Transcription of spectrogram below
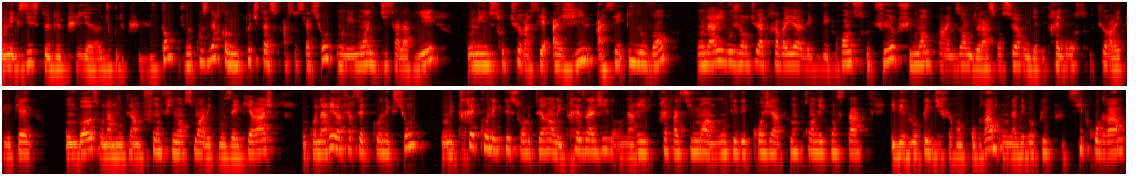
on existe depuis, euh, du coup, depuis 8 ans. Je me considère comme une petite as association. On est moins de 10 salariés. On est une structure assez agile, assez innovante. On arrive aujourd'hui à travailler avec des grandes structures. Je suis membre, par exemple, de l'ascenseur où il y a des très grosses structures avec lesquelles on bosse. On a monté un fonds de financement avec Mosaïque RH. Donc, on arrive à faire cette connexion. On est très connecté sur le terrain, on est très agile, on arrive très facilement à monter des projets, à comprendre les constats et développer différents programmes. On a développé plus de six programmes.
